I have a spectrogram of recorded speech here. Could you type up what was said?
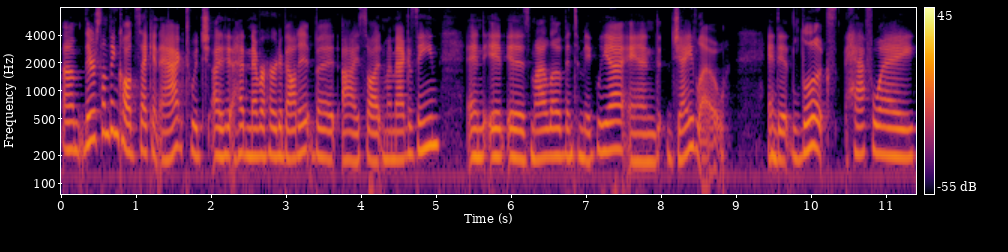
Um, there's something called Second Act, which I had never heard about it, but I saw it in my magazine, and it is Milo Ventimiglia and J Lo, and it looks halfway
